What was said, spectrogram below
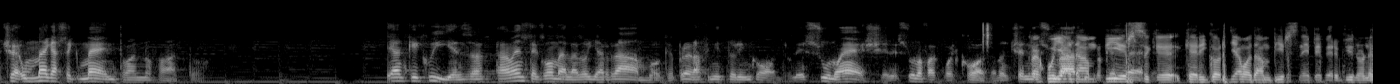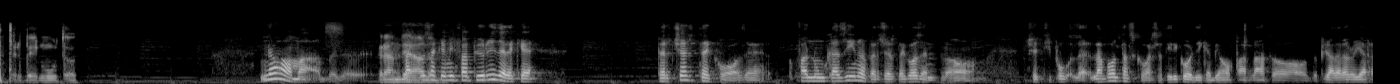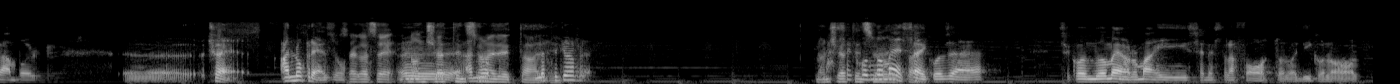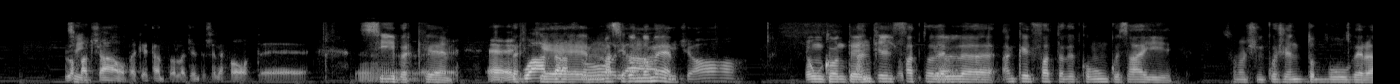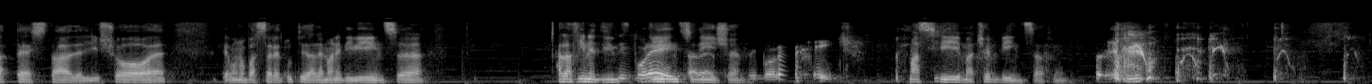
Cioè, un mega segmento hanno fatto. E anche qui, esattamente come alla Royal Rumble, che però era finito l'incontro, nessuno esce, nessuno fa qualcosa, non c'è Tra nessun cui Adam che Pierce, che, che ricordiamo Adam Pierce nei pay per view non è pervenuto. No, ma Grande la cosa Adam. che mi fa più ridere è che per certe cose fanno un casino e per certe cose no. Cioè, tipo, la, la volta scorsa, ti ricordi che abbiamo parlato prima della Royal Rumble? Eh, cioè, hanno preso... Sai cos'è? Non c'è eh, attenzione hanno- ai dettagli. la settimana- Non Ma c'è secondo me, ai sai cos'è? Secondo me ormai se ne strafottono e dicono lo Sì. facciamo perché tanto la gente se ne fotte. Eh, Sì, perché- eh, perché- guarda la ma secondo me- dice, "Oh, È un contento. Anche il, fatto del, anche il fatto che comunque, sai, sono 500 booker a testa degli show, eh, devono passare tutti dalle mani di Vince. eh. Alla fine di, Vince dice. Ma sì, ma c'è Vince alla.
